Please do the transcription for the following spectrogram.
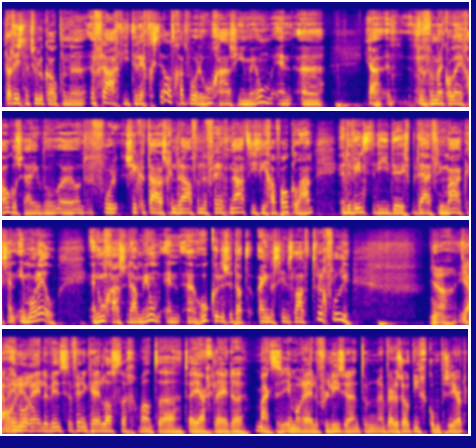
dat is natuurlijk ook een, eh, een vraag die terecht gesteld gaat worden. Hoe gaan ze hiermee om? En uh, ja, van mijn collega ook al zei, ik bedoel, uh, voor secretaris-generaal van de Verenigde Naties, die gaf ook al aan, de winsten die deze bedrijven nu maken zijn immoreel. En hoe gaan ze daarmee om? En hoe kunnen ze dat enigszins laten terugvloeien? Ja, ja, immorele winsten vind ik heel lastig. Want uh, twee jaar geleden maakten ze immorele verliezen. En toen werden ze ook niet gecompenseerd.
